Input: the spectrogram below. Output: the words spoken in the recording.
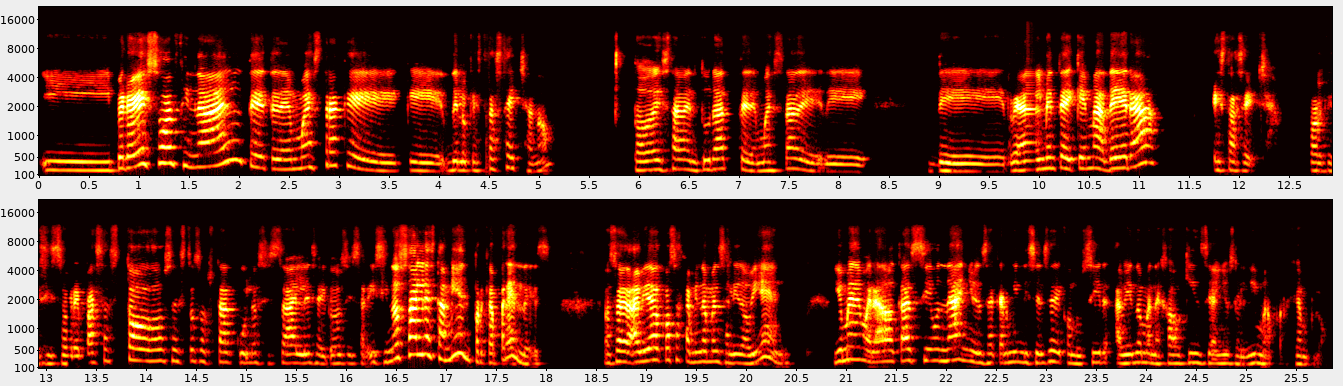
Y, pero eso al final te, te demuestra que, que de lo que estás hecha, ¿no? Toda esta aventura te demuestra de, de, de realmente de qué madera estás hecha. Porque si sobrepasas todos estos obstáculos y sales y, sales, y si no sales también, porque aprendes. O sea, ha habido cosas que a mí no me han salido bien. Yo me he demorado casi un año en sacar mi licencia de conducir habiendo manejado 15 años en Lima, por ejemplo.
